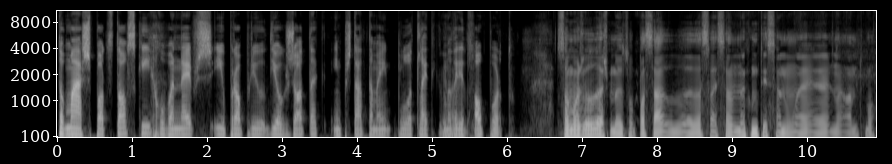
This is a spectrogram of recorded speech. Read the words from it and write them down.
Tomás Podstowski, Ruben Neves e o próprio Diogo Jota, emprestado também pelo Atlético de Madrid ao Porto são bons jogadores, mas o passado da, da, seleção na competição não é, não é lá muito bom.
